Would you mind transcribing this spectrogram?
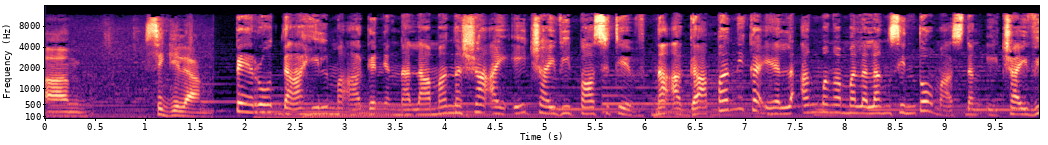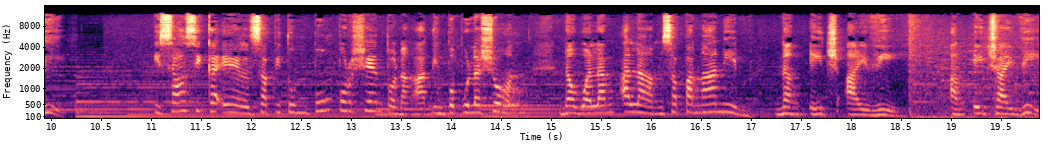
um, sige lang. Pero dahil maaga niyang nalaman na siya ay HIV positive, naagapan ni Kael ang mga malalang sintomas ng HIV. Isa si Kael sa 70% ng ating populasyon na walang alam sa panganib ng HIV. Ang HIV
